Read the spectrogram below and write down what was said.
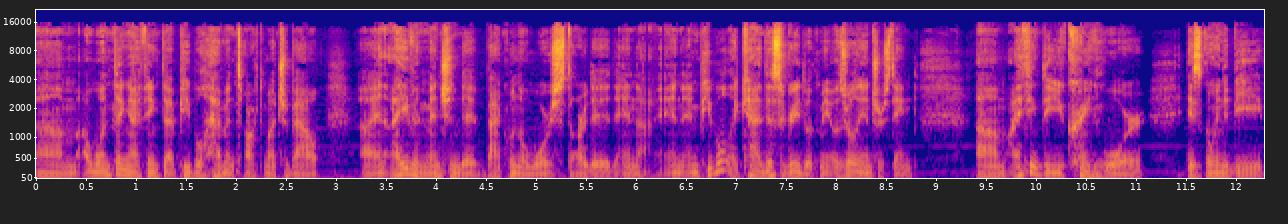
um, one thing I think that people haven't talked much about, uh, and I even mentioned it back when the war started, and and and people like kind of disagreed with me. It was really interesting. Um, I think the Ukraine war is going to be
